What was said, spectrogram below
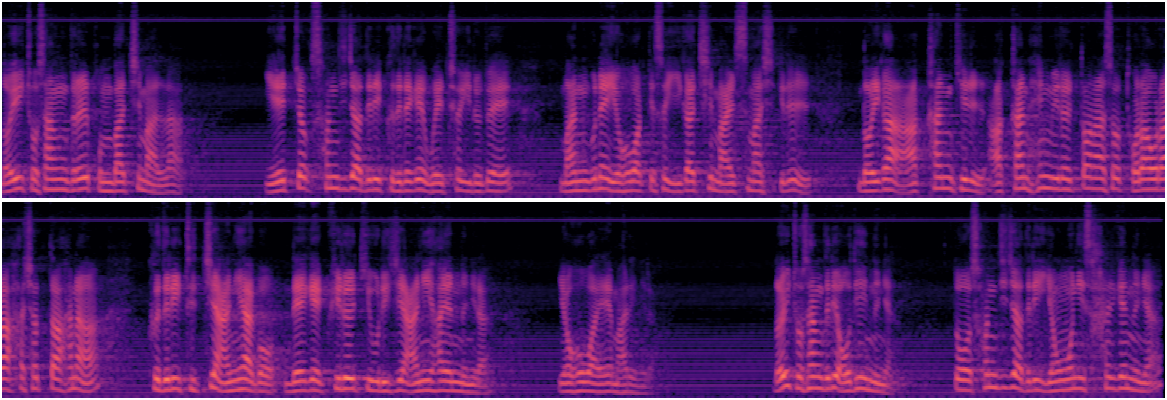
너희 조상들을 본받지 말라. 옛적 선지자들이 그들에게 외쳐 이르되 만군의 여호와께서 이같이 말씀하시기를 너희가 악한 길 악한 행위를 떠나서 돌아오라 하셨다 하나 그들이 듣지 아니하고 내게 귀를 기울이지 아니하였느니라 여호와의 말이니라 너희 조상들이 어디 있느냐 또 선지자들이 영원히 살겠느냐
